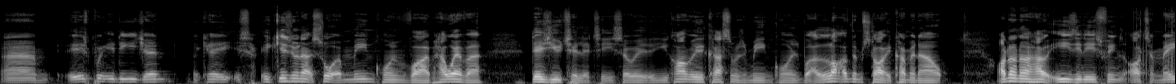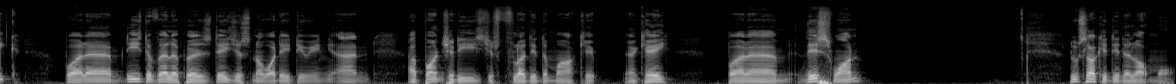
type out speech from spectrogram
Um, it is pretty degen. Okay, it's, it gives you that sort of meme coin vibe. However, there's utility. So it, you can't really class them as meme coins. But a lot of them started coming out. I don't know how easy these things are to make. But um, these developers, they just know what they're doing. And a bunch of these just flooded the market. Okay. But um, this one looks like it did a lot more.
